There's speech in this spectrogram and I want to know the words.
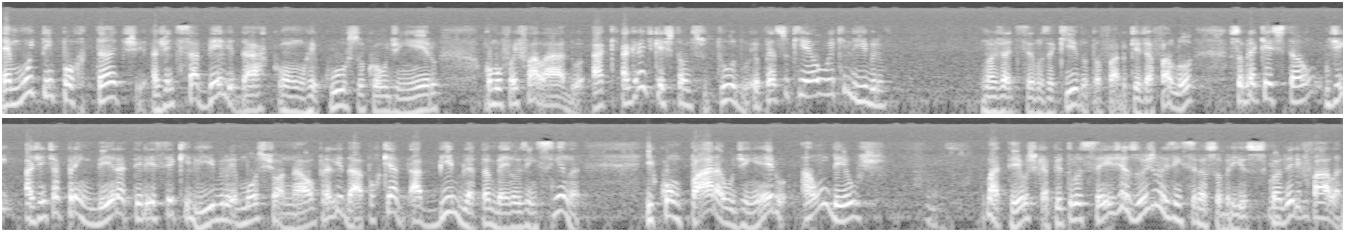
é muito importante a gente saber lidar com o recurso, com o dinheiro, como foi falado, a, grande questão disso tudo, eu penso que é o equilíbrio. Nós já dissemos aqui, o doutor Fábio que já falou, sobre a questão de a gente aprender a ter esse equilíbrio emocional para lidar. Porque a, Bíblia também nos ensina e compara o dinheiro a um Deus. Mateus capítulo 6, Jesus nos ensina sobre isso. Quando ele fala,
